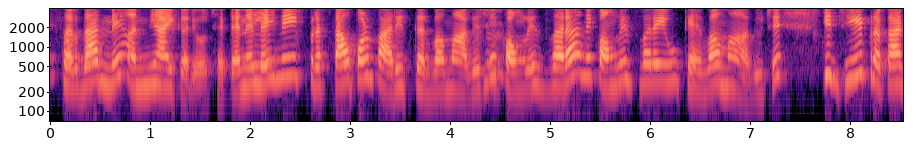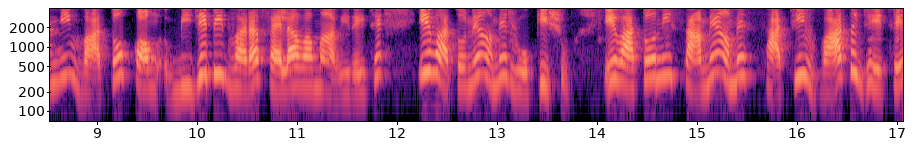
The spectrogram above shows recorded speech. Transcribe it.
સરદારને અન્યાય કર્યો છે. તેને લઈને એક પ્રસ્તાવ પણ પારિત કરવામાં આવ્યો છે કોંગ્રેસ દ્વારા અને કોંગ્રેસ દ્વારા એવું કહેવામાં આવ્યું છે કે જે પ્રકારની વાતો બીજેપી દ્વારા ફેલાવવામાં આવી રહી છે એ વાતોને અમે રોકીશું. એ વાતોની સામે અમે સાચી વાત જે છે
